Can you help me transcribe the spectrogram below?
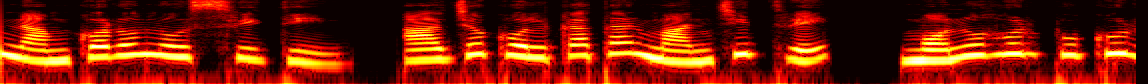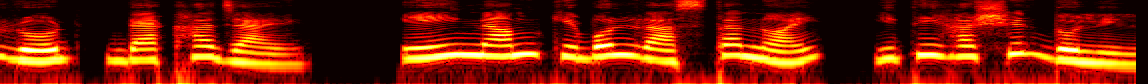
নামকরণ ও স্মৃতি। আজও কলকাতার মানচিত্রে মনোহরপুকুর রোড দেখা যায়। এই নাম কেবল রাস্তা নয়, ইতিহাসের দলিল।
